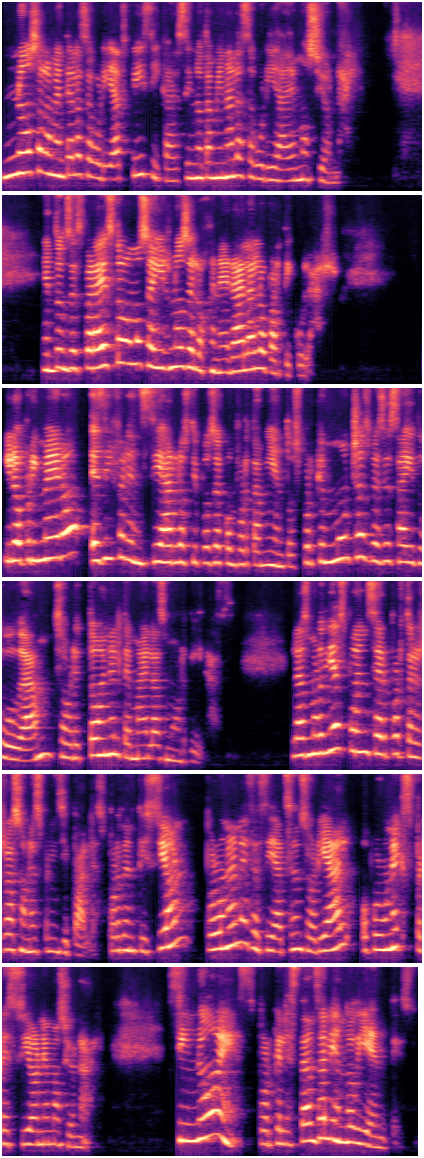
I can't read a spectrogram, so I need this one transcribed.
no solamente a la seguridad física, sino también a la seguridad emocional. Entonces, para esto vamos a irnos de lo general a lo particular. Y lo primero es diferenciar los tipos de comportamientos, porque muchas veces hay duda, sobre todo en el tema de las mordidas. Las mordidas pueden ser por tres razones principales, por dentición, por una necesidad sensorial o por una expresión emocional. Si no es porque le están saliendo dientes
